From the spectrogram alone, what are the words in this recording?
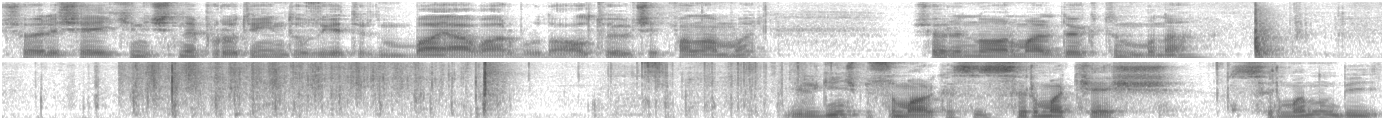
Şöyle shake'in içinde protein tozu getirdim. Bayağı var burada. Altı ölçek falan var. Şöyle normal döktüm buna. İlginç bir su markası Sırma Cash. Sırmanın bir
